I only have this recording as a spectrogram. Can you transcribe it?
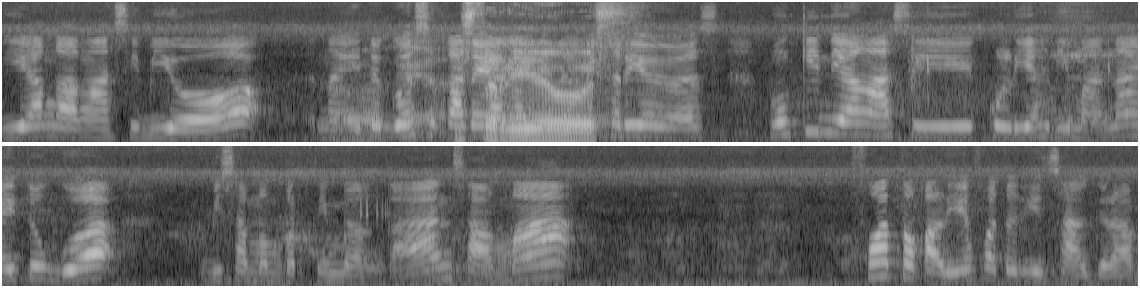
dia nggak ngasih bio. Nah itu gue Oke. suka tuh yang kayak gitu, misterius. Mungkin dia ngasih kuliah di mana itu gue bisa mempertimbangkan sama foto kali ya, foto di Instagram.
